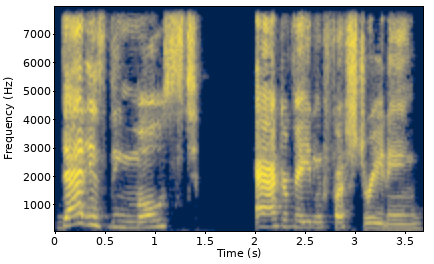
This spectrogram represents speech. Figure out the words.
That is the most aggravating, frustrating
